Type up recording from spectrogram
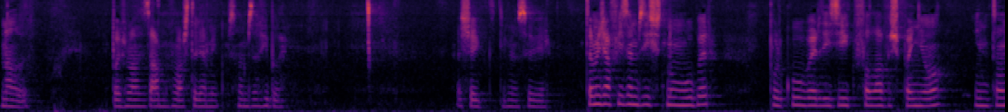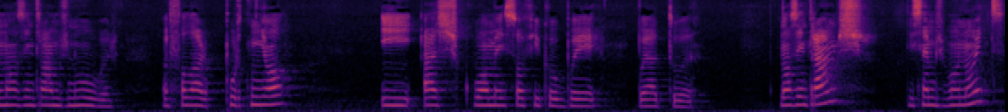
nada. Depois nós estávamos lá e começamos a rir bem. Achei que a saber. Também já fizemos isto num Uber porque o Uber dizia que falava espanhol, então nós entramos no Uber a falar portunhol e acho que o homem só ficou bem, bem à toa. Nós entramos, dissemos boa noite,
